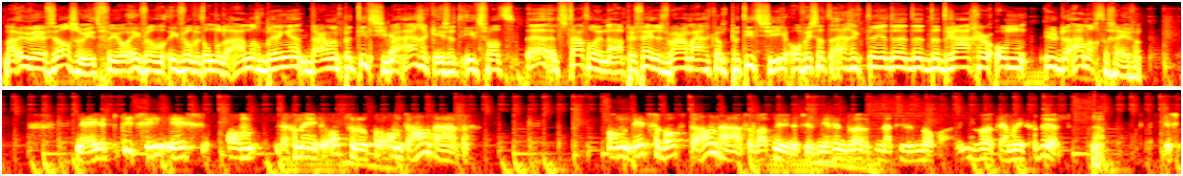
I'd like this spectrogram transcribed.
Maar u heeft wel zoiets van, joh, ik wil, ik wil dit onder de aandacht brengen, daarom een petitie. Maar eigenlijk is het iets wat, eh, het staat al in de APV, dus waarom eigenlijk een petitie? Of is dat eigenlijk de, de, de, de drager om u de aandacht te geven? Nee, de petitie is om de gemeente op te roepen om te handhaven. Om dit verbod te handhaven, wat nu natuurlijk niet, wat natuurlijk nog wat helemaal niet gebeurt. Ja. Dus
